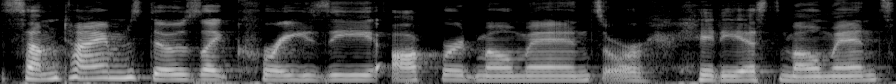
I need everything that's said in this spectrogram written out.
sometimes those like crazy awkward moments or hideous moments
